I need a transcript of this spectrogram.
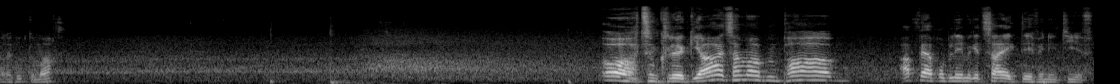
hat er gut gemacht. Oh, zum Glück. Ja, jetzt haben wir ein paar Abwehrprobleme gezeigt, definitiv.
